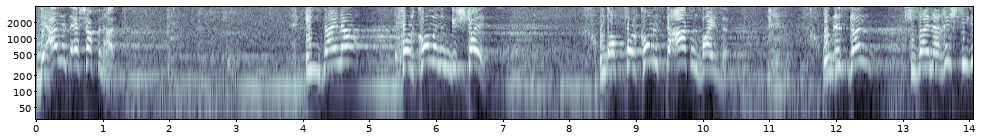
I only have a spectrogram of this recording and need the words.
der alles erschaffen hat, in seiner vollkommenen Gestalt und auf vollkommenste Art und Weise und ist dann zu seiner richtigen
